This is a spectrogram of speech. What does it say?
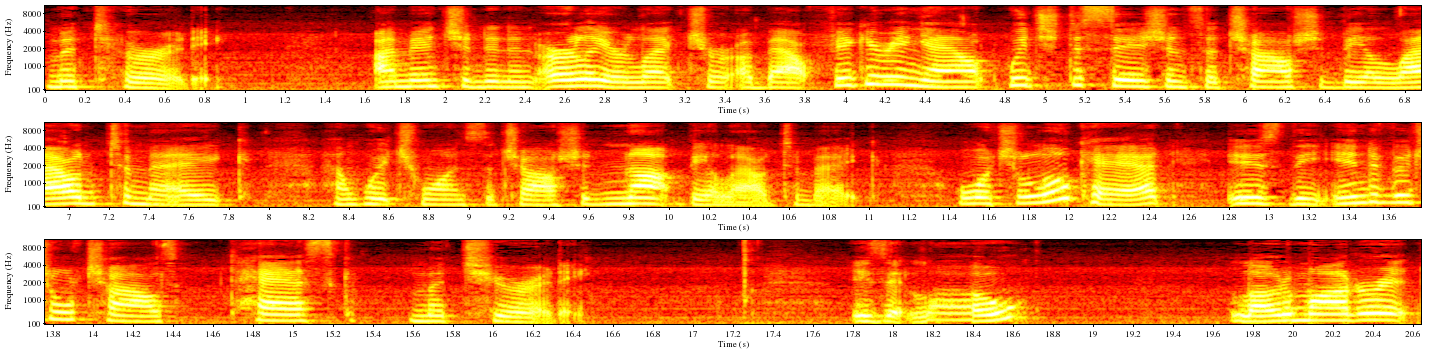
maturity. I mentioned in an earlier lecture about figuring out which decisions a child should be allowed to make and which ones the child should not be allowed to make. What you look at is the individual child's task maturity. Is it low, low to moderate,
